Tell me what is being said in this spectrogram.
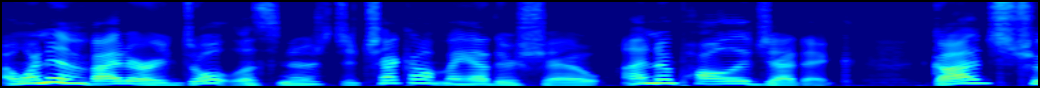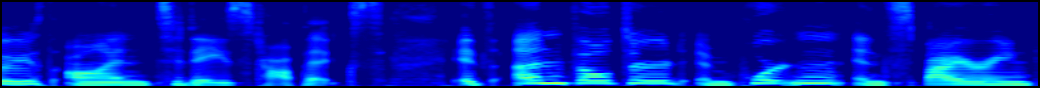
I want to invite our adult listeners to check out my other show, Unapologetic. God's truth on today's topics. It's unfiltered, important, inspiring,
